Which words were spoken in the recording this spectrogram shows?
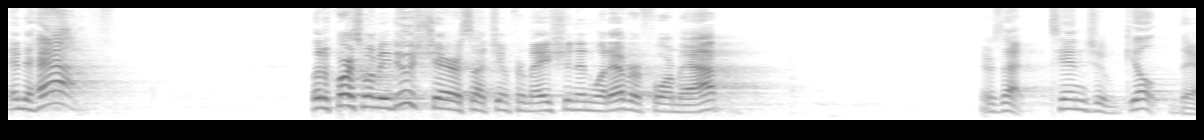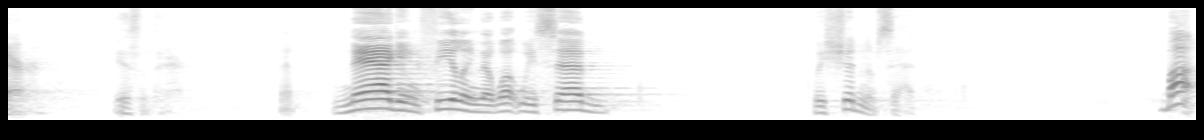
and to have. But of course, when we do share such information in whatever format, there's that tinge of guilt there, isn't there? That nagging feeling that what we said, we shouldn't have said. But,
